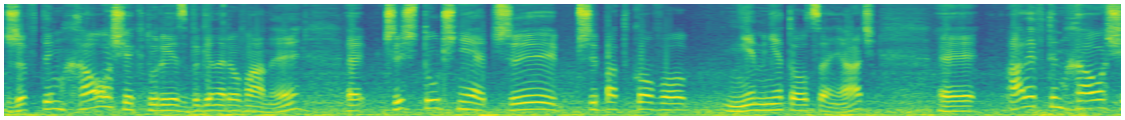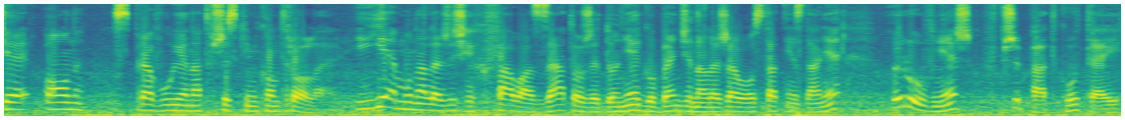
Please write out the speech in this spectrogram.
że w tym chaosie, który jest wygenerowany, e, czy sztucznie, czy przypadkowo, nie mnie to oceniać, e, ale w tym chaosie On sprawuje nad wszystkim kontrolę. I Jemu należy się chwała za to, że do Niego będzie należało ostatnie zdanie, również w przypadku tej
